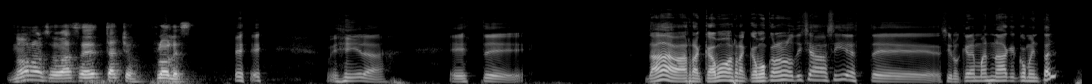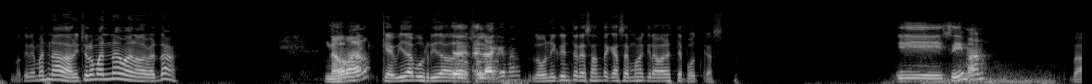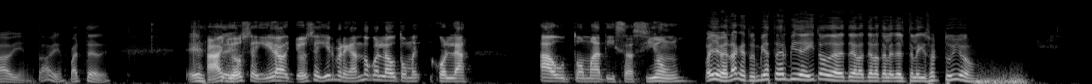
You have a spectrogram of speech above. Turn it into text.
No, no, eso va a ser, chacho, flawless. Mira, este. Nada, arrancamos, arrancamos con las noticias así. Este, si no quieren más nada que comentar, no tienen más nada, no hicieron más nada, mano, de verdad. No, No, mano. Qué vida aburrida de De verdad que, mano. Lo único interesante que hacemos es grabar este podcast. Y sí, mano. Va bien, está bien, parte de. Ah, Este, yo seguir, yo seguir bregando con la, automa- con la automatización. Oye, ¿verdad? Que tú enviaste el videito de, de la- de la tele- del televisor tuyo.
